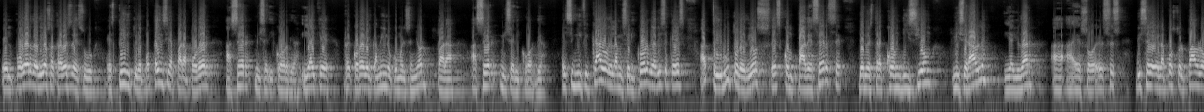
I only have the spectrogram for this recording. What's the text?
el poder de Dios a través de su espíritu de potencia para poder hacer misericordia. Y hay que recorrer el camino como el Señor para hacer misericordia. El significado de la misericordia dice que es atributo de Dios, es compadecerse de nuestra condición miserable y ayudar a, eso. es, dice el apóstol Pablo,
